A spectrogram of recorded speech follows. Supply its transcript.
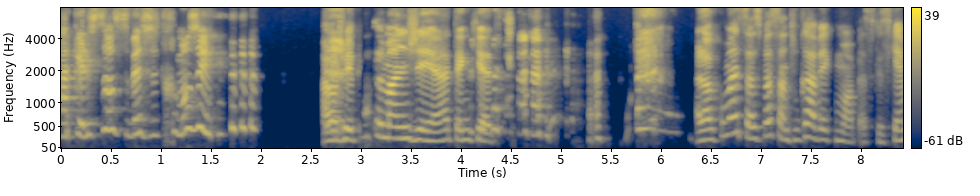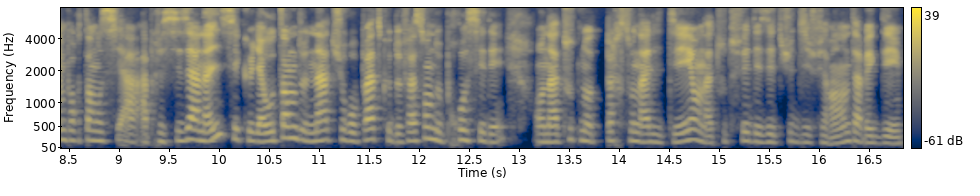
À quelle sauce vais-je être mangée Alors, je vais pas te manger, hein, t'inquiète. Alors, comment ça se passe en tout cas avec moi? Parce que ce qui est important aussi à, préciser, Anaïs, c'est qu'il y a autant de naturopathes que de façons de procéder. On a toute notre personnalité, on a toutes fait des études différentes avec des,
